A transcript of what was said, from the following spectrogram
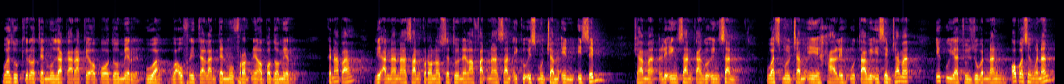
wa dzukira den muzakarake apa domir huwa wa ufrida lan den mufradne apa domir kenapa? Li nasan krana sedune lafat nasan iku ismu jam'in isim jama li insan kanggo insan wasmul jam'i halih utawi isim jama iku ya juzu wenang. Apa sing wenang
